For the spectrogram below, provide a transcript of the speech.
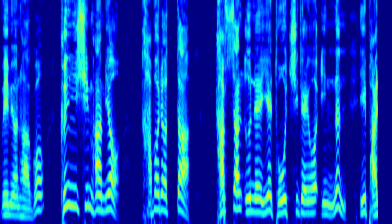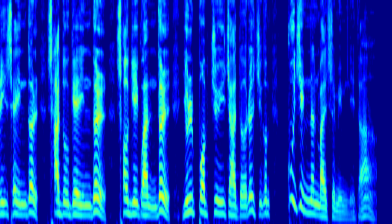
외면하고 근심하며 가버렸다. 값싼 은혜에 도취되어 있는 이 바리새인들, 사두개인들, 서기관들, 율법주의자들을 지금 꾸짖는 말씀입니다.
